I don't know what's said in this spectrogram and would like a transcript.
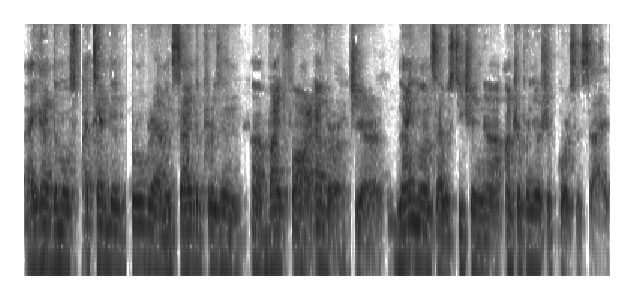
I had the most attended program inside the prison uh, by far ever. Year nine months I was teaching uh, entrepreneurship course inside,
